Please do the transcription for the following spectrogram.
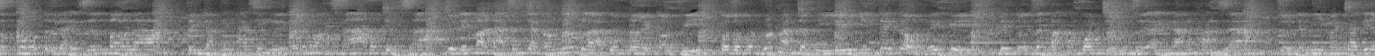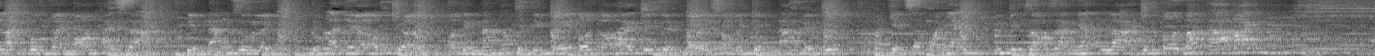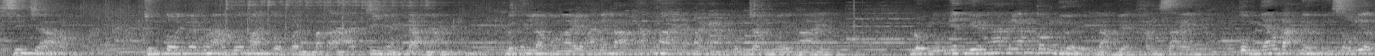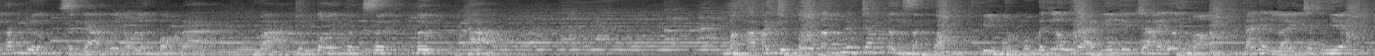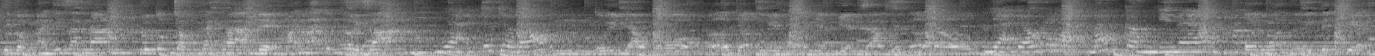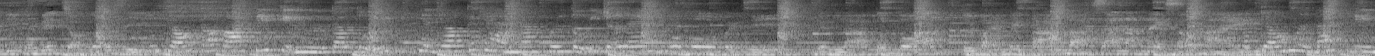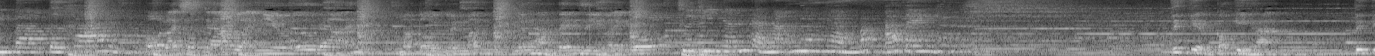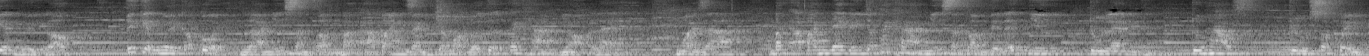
nghe gỗ từ đại dương bao la. Tình cảm thiết tha xin gửi tới hoàng sa và trường sa. Chưa đến bà đã sân trà con nước là cuộc đời còn phí. Còn rồi còn vớt hàng trần thì lý những cây cầu thế kỷ để tôi dẫn bạn tham quan chúng dưới ánh nắng hàn ra rồi nhâm nhi mái chai bia lạnh cùng vài món hải sản. Tiềm năng du lịch, đúng là nhờ ông trời. Ở tiềm năng phát triển kinh tế, tôi có hai chữ tuyệt vời so với chục năm về trước. Phát triển sao quá nhanh, nhưng chữ rõ ràng nhất là chúng tôi bắc á banh. Xin chào chúng tôi ngân hàng thương mại cổ phần bắc á chi nhánh đà nẵng, được thành lập vào ngày 28 tháng 2 năm 2012 đội ngũ nhân viên 25 con người làm việc hăng say, cùng nhau đạt được những số liệu tăng trưởng xứng đáng với nỗ lực bỏ ra, và chúng tôi thực sự tự hào Banh chúng tôi tâm huyết trong từng sản phẩm. Vì một mục đích lâu dài như cái trái ươm mầm đã nhận lấy trách nhiệm thì còn ngại cái gian nan luôn tôn trọng khách hàng để mãi mãi cùng thời gian. Dạ, cháu chào bác ừ, tôi chào cô ở cho tôi hỏi nhân viên giao dịch ở đâu? Dạ cháu đây ạ, bác cần gì nào? tôi muốn gửi tiết kiệm nhưng không biết chọn gói gì. Cháu có gói tiết kiệm người cao tuổi dành cho khách hàng 50 tuổi trở lên Tôi 78 và xã năm nay 62 Cháu mời bác điền vào tờ khai. Ồ lãi suất cao lại nhiều ưu đãi. Mà tôi quên mất ngân hàng tên gì vậy cô? Thư chi nhánh Đà Nẵng ngân hàng Bắc Á Bank Tiết kiệm có kỳ hạn Tiết kiệm gửi góp. Tiết kiệm người cao tuổi là những sản phẩm Bắc Á Banh dành cho mọi đối tượng khách hàng nhỏ lẻ. Ngoài ra, Bắc Á Banh đem đến cho khách hàng những sản phẩm tiện ích như True House, True Shopping.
